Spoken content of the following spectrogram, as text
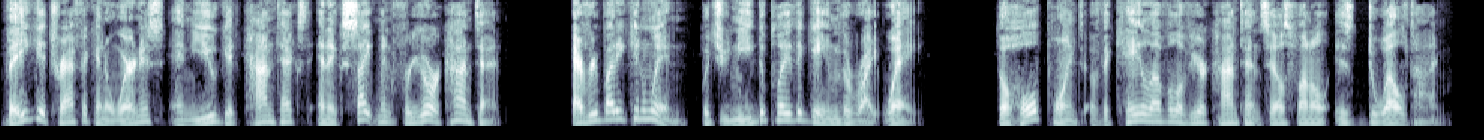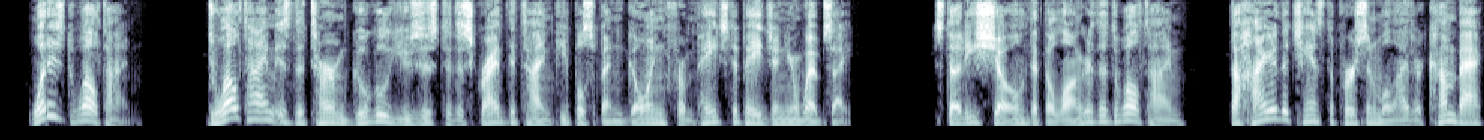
They get traffic and awareness, and you get context and excitement for your content. Everybody can win, but you need to play the game the right way. The whole point of the K level of your content sales funnel is dwell time. What is dwell time? Dwell time is the term Google uses to describe the time people spend going from page to page on your website. Studies show that the longer the dwell time, the higher the chance the person will either come back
